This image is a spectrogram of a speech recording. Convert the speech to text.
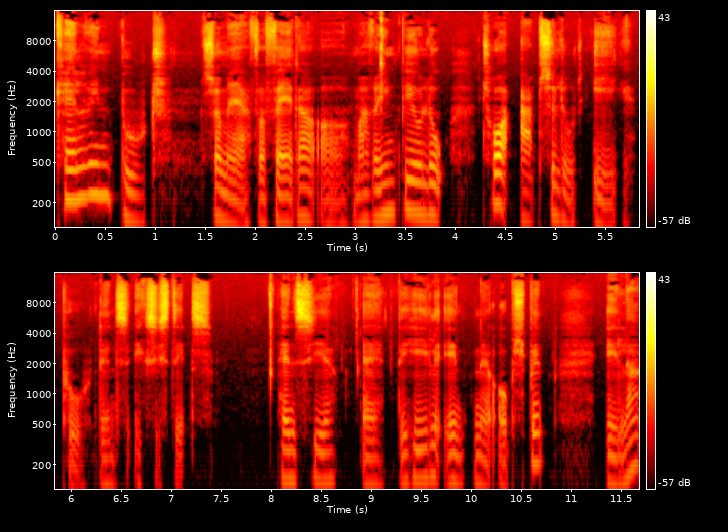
Calvin Booth, som er forfatter og marinbiolog, tror absolut ikke på dens eksistens. Han siger, at det hele enten er opspændt, eller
